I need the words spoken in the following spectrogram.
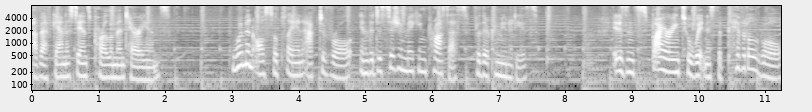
of Afghanistan's parliamentarians. Women also play an active role in the decision making process for their communities. It is inspiring to witness the pivotal role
